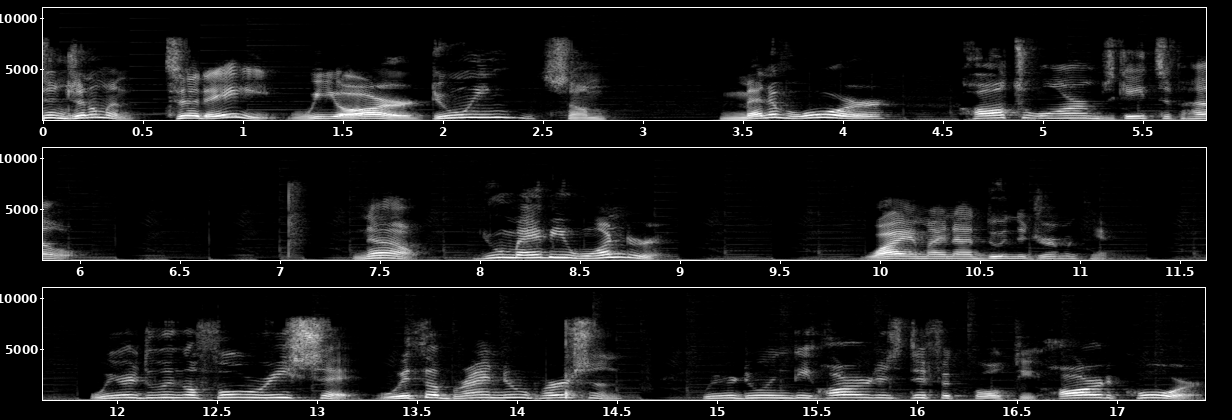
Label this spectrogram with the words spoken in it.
and gentlemen, today we are doing some Men of War Call to Arms Gates of Hell. Now, you may be wondering, why am I not doing the German camp? We are doing a full reset with a brand new person. We are doing the hardest difficulty, hardcore,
